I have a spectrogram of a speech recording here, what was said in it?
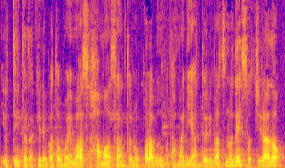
言っていただければと思います。ハマンさんとのコラボもたまにやっておりますので、そちらの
